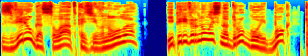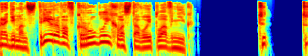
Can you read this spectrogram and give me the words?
зверюга сладко зевнула и перевернулась на другой бок, продемонстрировав круглый хвостовой плавник. «Т -т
